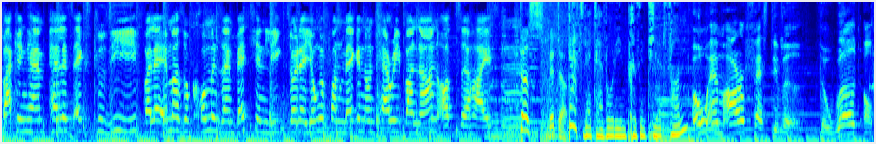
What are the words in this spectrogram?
Buckingham Palace exklusiv, weil er immer so krumm in seinem Bettchen liegt, soll der Junge von Meghan und Harry Bananotze heißen. Das Wetter. Das Wetter wurde Ihnen präsentiert von OMR Festival. The World of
